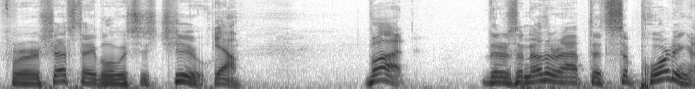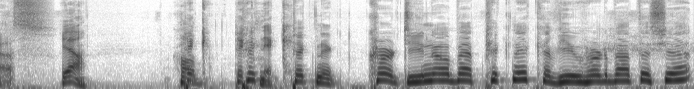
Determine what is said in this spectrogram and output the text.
for ChefStable, which is Chew. Yeah. But there's another app that's supporting us Yeah. called Pic- Piqniq. Piqniq. Kurt, do you know about Piqniq? Have you heard about this yet?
